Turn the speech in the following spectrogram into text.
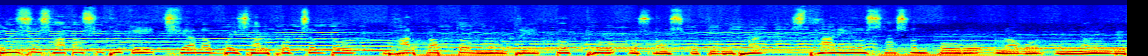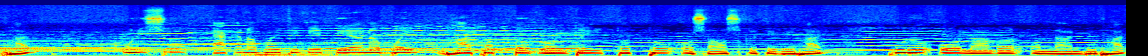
উনিশশো সাতাশি থেকে ছিয়ানব্বই সাল পর্যন্ত ভারপ্রাপ্ত মন্ত্রী তথ্য ও সংস্কৃতি বিভাগ, স্থানীয় শাসন পৌর, নগর উন্নয়ন বিভাগ। উনিশশো একানব্বই থেকে তিরানব্বই ভারপ্রাপ্ত মন্ত্রী তথ্য ও সংস্কৃতি বিভাগ, পুর ও নগর উন্নয়ন বিভাগ।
